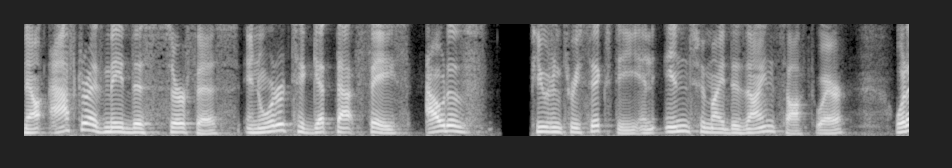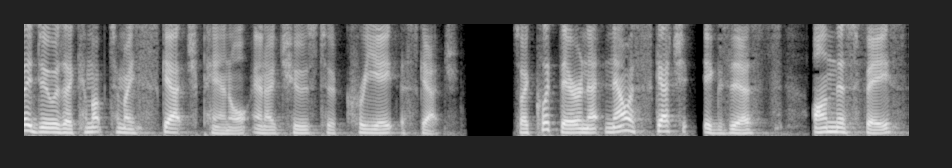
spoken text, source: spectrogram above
Now, after I've made this surface, in order to get that face out of Fusion 360 and into my design software, what I do is I come up to my sketch panel and I choose to create a sketch. So I click there, and now a sketch exists on this face.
